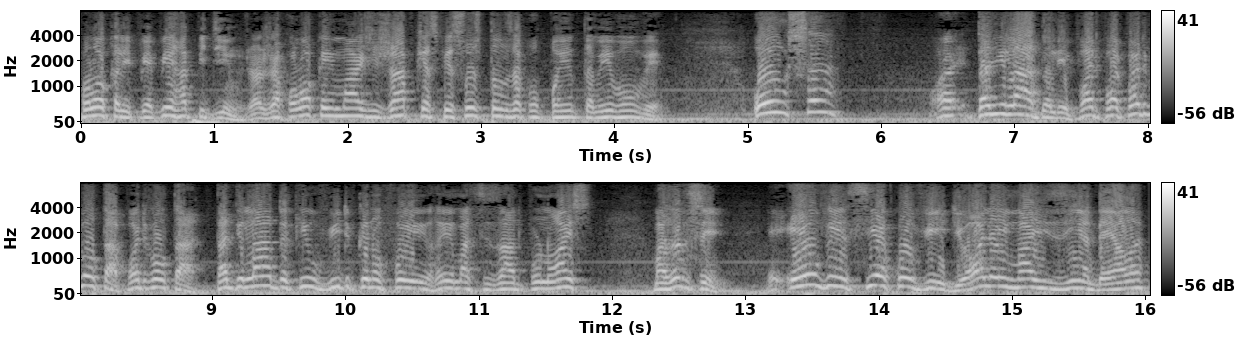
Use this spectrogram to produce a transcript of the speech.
Coloca ali, é bem rapidinho. Já, já coloca a imagem já, porque as pessoas que estão nos acompanhando também vão ver. Ouça. Tá de lado ali, pode, pode, pode voltar, pode voltar. Tá de lado aqui o vídeo porque não foi rematizado por nós. Mas olha assim, eu venci a Covid. Olha a imagenzinha dela.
